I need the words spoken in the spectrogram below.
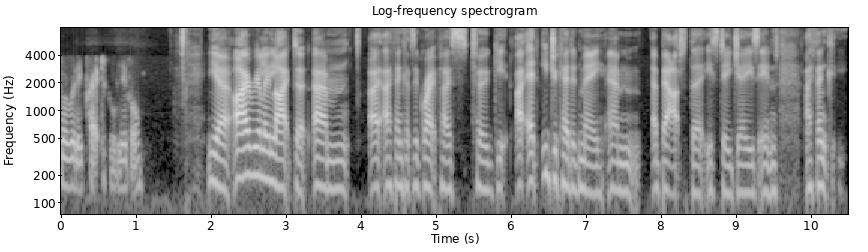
to a really practical level. Yeah, I really liked it. Um, I, I, think it's a great place to get. Uh, it educated me um, about the SDGs, and I think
